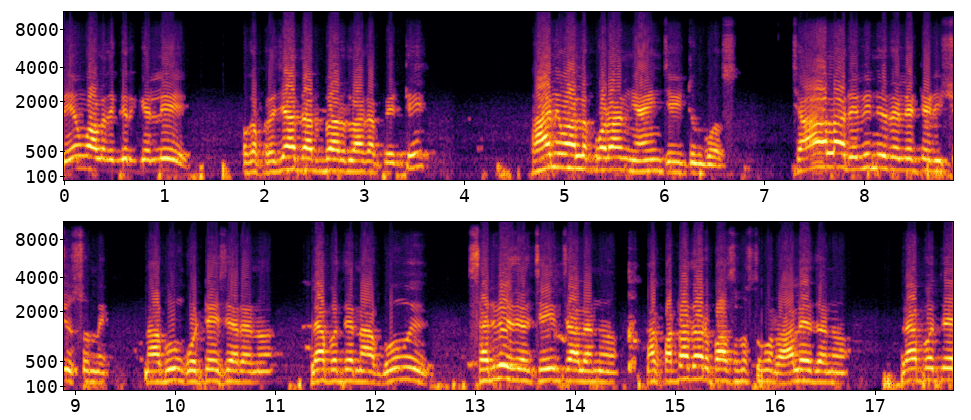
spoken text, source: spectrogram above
మేము వాళ్ళ దగ్గరికి వెళ్ళి ఒక ప్రజా దర్బారు లాగా పెట్టి కాని వాళ్ళకు కూడా న్యాయం చేయటం కోసం. చాలా రెవెన్యూ రిలేటెడ్ ఇష్యూస్ ఉన్నాయి. నా భూమి కొట్టేశారను లేకపోతే నా భూమి సర్వే చేయించాలను. నాకు పట్టాదారు పాస్ పుస్తకం రాలేదను. లేకపోతే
